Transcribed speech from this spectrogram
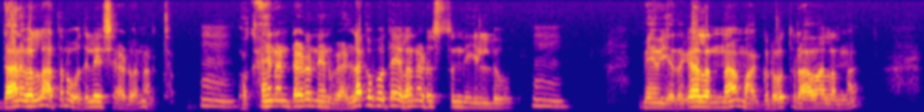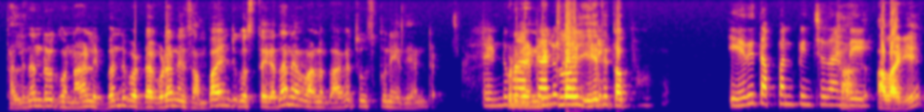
దానివల్ల అతను వదిలేశాడు అని అర్థం. ఒక ఆయన అంటాడు నేను వెళ్ళకపోతే ఎలా నడుస్తుంది ఇల్లు. మేము ఎదగాలన్నా మా గ్రోత్ రావాలన్నా తల్లిదండ్రులు కొన్నాళ్ళు ఇబ్బంది పడ్డా కూడా నేను సంపాదించుకొస్తే కదా నేను వాళ్ళని బాగా చూసుకునేది అంటాడు. ఇప్పుడు రెండిట్లో ఏది తప్పు? ఏది తప్పనిపించదండి. అలాగే.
